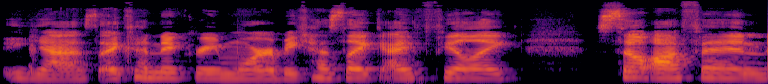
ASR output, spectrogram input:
Yes, I couldn't agree more because, like, I feel like so often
